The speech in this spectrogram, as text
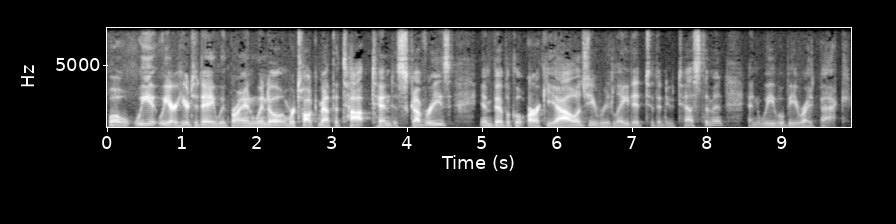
Well, we, we are here today with Bryan Windle, and we're talking about the top 10 discoveries in biblical archaeology related to the New Testament, and we will be right back.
